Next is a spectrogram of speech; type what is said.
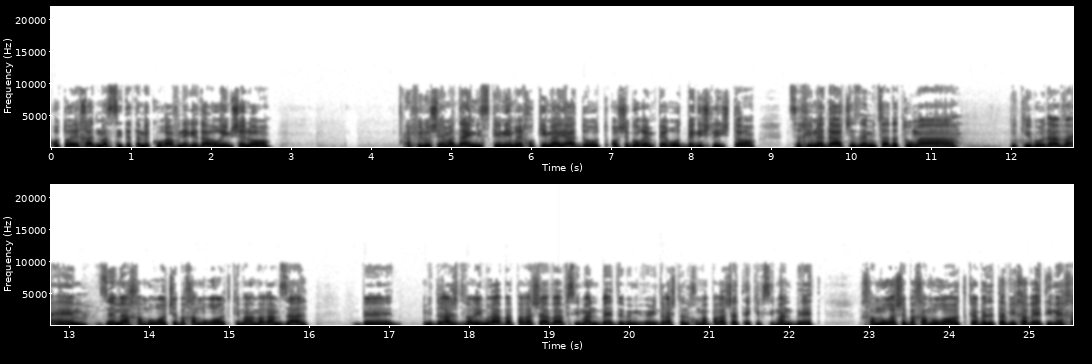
אותו אחד מסית את המקורב נגד ההורים שלו, אפילו שהם עדיין מסכנים, רחוקים מהיהדות, או שגורם פירוד בין איש לאשתו, צריכים לדעת שזה מצד הטומאה. כי כיבוד אב ואם זה מהחמורות שבחמורות, כמאמרם ז"ל במדרש דברים רבה, פרשה ו', סימן ב', ומדרש תנחומה, פרשת עקב, סימן ב', חמורה שבחמורות, כבד את אביך ואת אמך.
